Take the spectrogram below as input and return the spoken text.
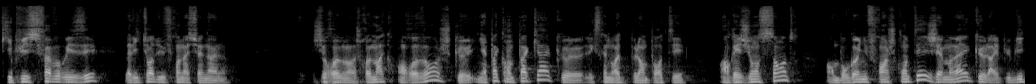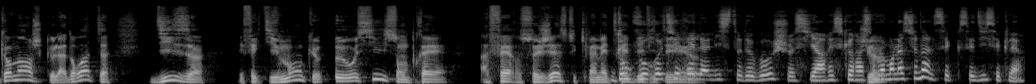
qui puisse favoriser la victoire du Front National. Je, remarque en revanche qu'il n'y a pas qu'en PACA que l'extrême droite peut l'emporter. En région centre, en Bourgogne-Franche-Comté, j'aimerais que la République en marche, que la droite dise effectivement que eux aussi sont prêts à faire ce geste qui permettrait d'éviter... Donc vous retirez euh, la liste de gauche s'il y a un risque Rassemblement national, c'est dit, c'est clair.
